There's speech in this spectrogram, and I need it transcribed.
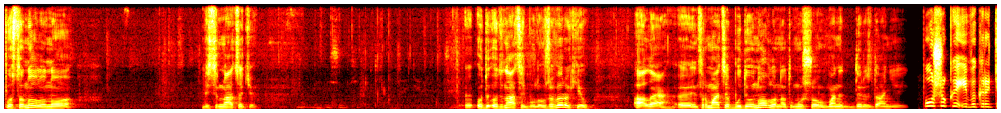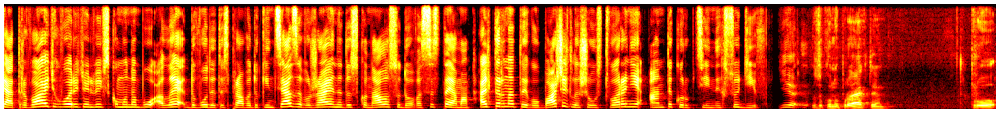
постановлено 18 Е, 11 було вже вироків, але е, інформація буде оновлена, тому що в мене дивлюсь дані. Пошуки і викриття тривають, говорять у Львівському НАБУ, але доводити справу до кінця заважає недосконала судова система. Альтернативу бачить лише у створенні антикорупційних судів. Є законопроекти про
